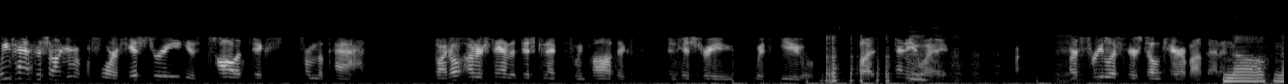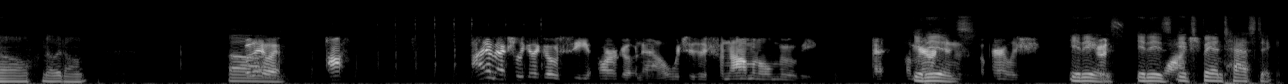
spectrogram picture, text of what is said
we've had this argument before. History is politics from the past. So I don't understand the disconnect between politics and history with you. But anyway, our three listeners don't care about that. No, no, no, they don't. Um, But anyway, I, am actually going to go see Argo now, which is a phenomenal movie. Americans is. apparently. It is. It is. watch. It's fantastic.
